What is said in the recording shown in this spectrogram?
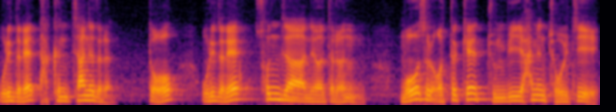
우리들의 다 큰 자녀들은 또 우리들의 손자녀들은 무엇을 어떻게 준비하면 좋을지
